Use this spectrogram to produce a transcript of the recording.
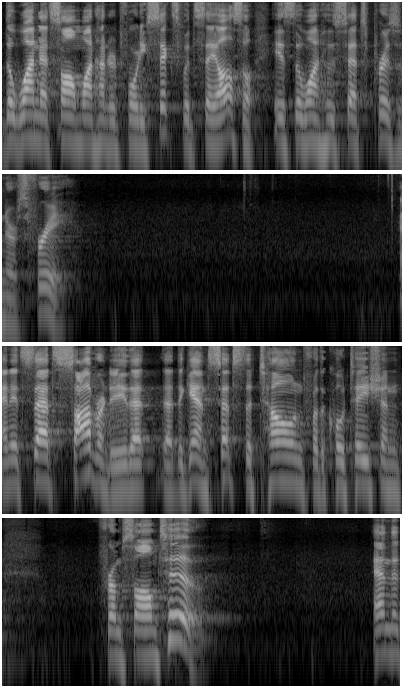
the one that Psalm 146 would say also is the one who sets prisoners free. And it's that sovereignty that, that again sets the tone for the quotation from Psalm 2 and the,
